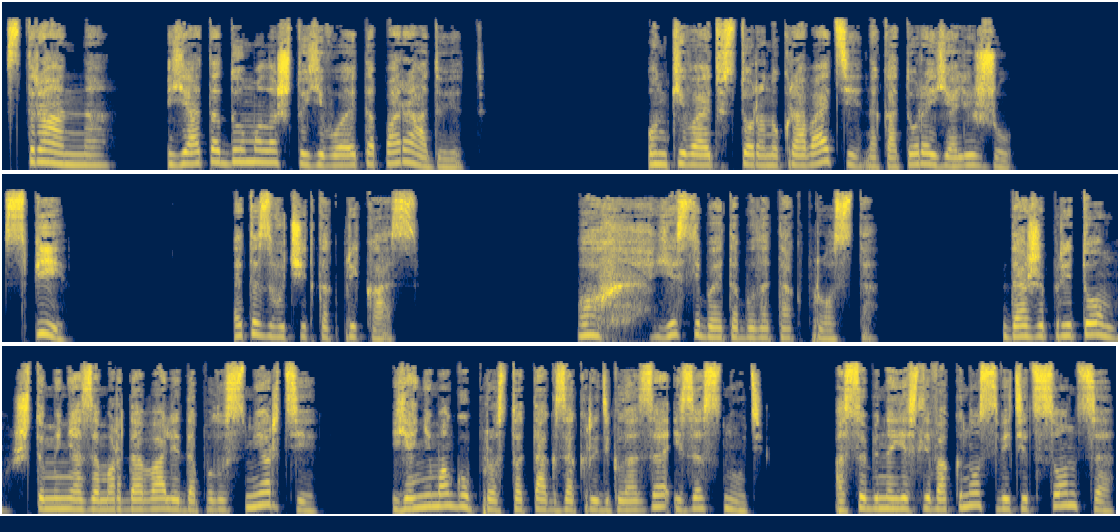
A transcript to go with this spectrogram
Странно, я-то думала, что его это порадует. Он кивает в сторону кровати, на которой я лежу. «Спи!» Это звучит как приказ. Ох, если бы это было так просто. Даже при том, что меня замордовали до полусмерти, я не могу просто так закрыть глаза и заснуть, особенно если в окно светит солнце,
